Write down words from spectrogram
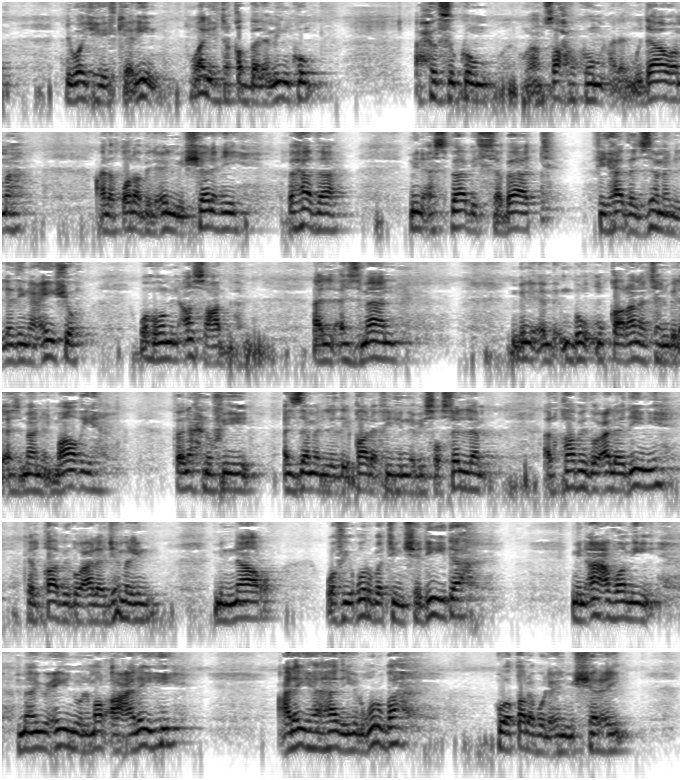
لوجهه الكريم وأن يتقبل منكم. أحثكم وأنصحكم على المداومة على طلب العلم الشرعي. فهذا من أسباب الثبات في هذا الزمن الذي نعيشه وهو من أصعب الأزمان مقارنة بالأزمان الماضية. فنحن في الزمن الذي قال فيه النبي صلى الله عليه وسلم القابض على دينه كالقابض على جمر من نار وفي غربة شديدة من أعظم ما يعين المرأة عليه عليها هذه الغربة هو طلب العلم الشرعي.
